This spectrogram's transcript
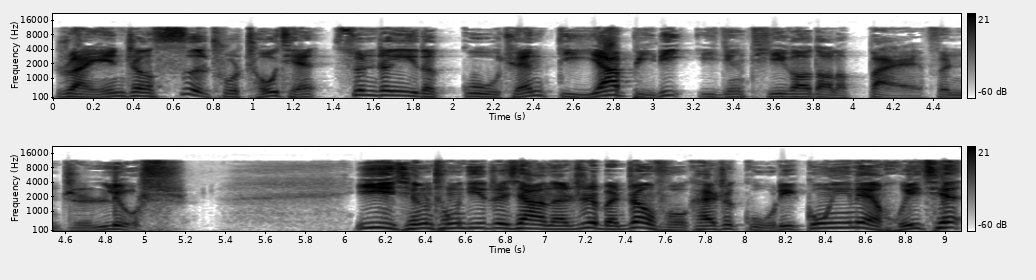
软银正四处筹钱。孙正义的股权抵押比例已经提高到了百分之六十。疫情冲击之下呢，日本政府开始鼓励供应链回迁，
